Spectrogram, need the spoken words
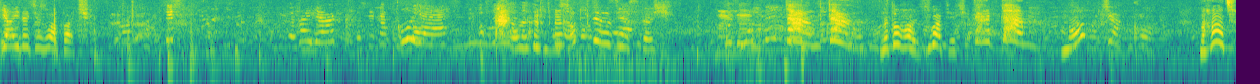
Ja idę cię złapać. Co ty teraz jesteś? Tam, tam. No to chodź, złapię cię. Tam, tam. No? No chodź.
